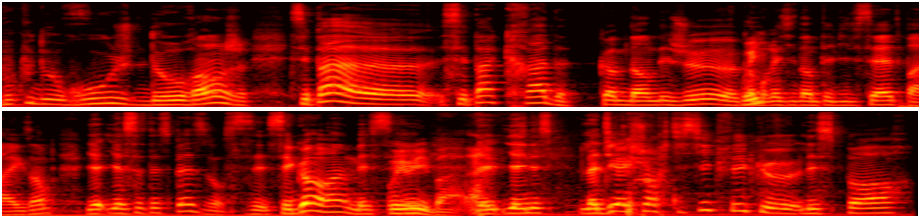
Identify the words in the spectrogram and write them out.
beaucoup de rouge, d'orange. C'est pas, c'est pas crade comme dans des jeux comme Resident Evil 7 par exemple. Il y, a cette espèce, c'est gore, hein, mais c'est. bah... y a, une la direction artistique fait que les sports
